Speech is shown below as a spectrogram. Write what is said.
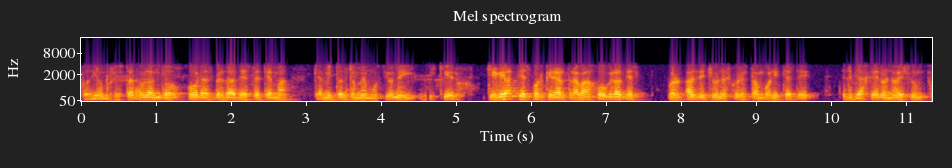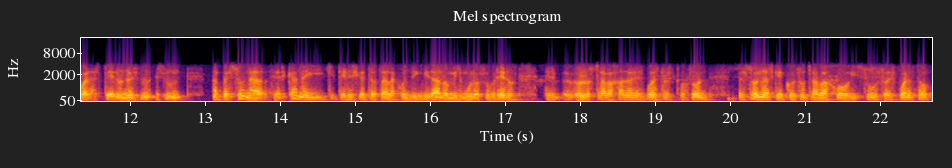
podríamos estar hablando horas, ¿verdad?, de este tema que a mí tanto me emociona y, quiero. Que gracias por crear trabajo, gracias por has dicho unas cosas tan bonitas de el viajero no es un forastero, no es es un una persona cercana y que tenéis que tratarla con dignidad, lo mismo los obreros eh, los trabajadores vuestros, pues son personas que con su trabajo y su, esfuerzo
